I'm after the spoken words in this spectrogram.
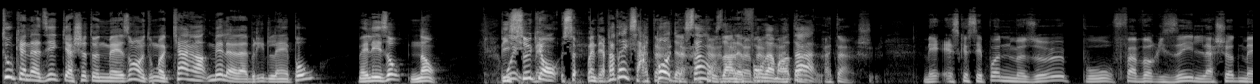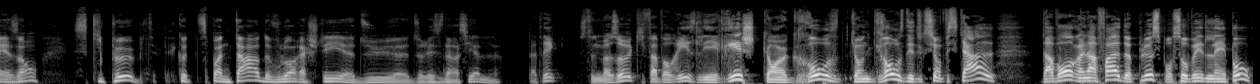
tout Canadien qui achète une maison a un 40 000 à l'abri de l'impôt, mais les autres, non. Puis ceux qui ont... Mais peut-être que ça n'a pas de sens dans le fondamental. Attends, mais est-ce que c'est pas une mesure pour favoriser l'achat de maison, ce qui peut... Écoute, c'est pas une tare de vouloir acheter euh, du, euh, du résidentiel, Patrick, c'est une mesure qui favorise les riches qui ont, un gros, qui ont une grosse déduction fiscale d'avoir une affaire de plus pour sauver de l'impôt.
